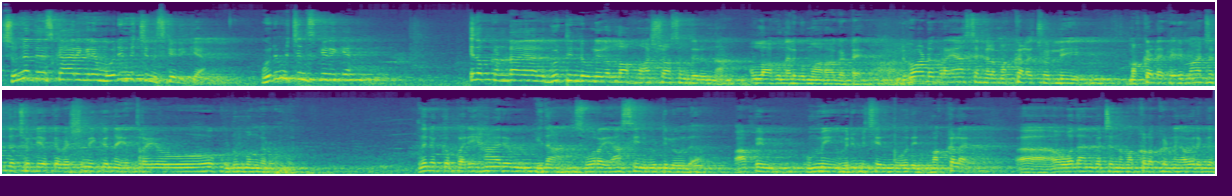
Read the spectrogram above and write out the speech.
സുന്നത്ത് നിസ്കാരെങ്കിലും ഒരുമിച്ച് നിസ്കരിക്കുക. ഒരുമിച്ച് നിസ്കരിക്കുക. ഇതൊക്കെ ഉണ്ടായാൽ വീട്ടിന്റെ ഉള്ളിൽ അള്ളാഹു ആശ്വാസം തരുന്നതാണ് അള്ളാഹു നൽകുമാറാകട്ടെ. ഒരുപാട് പ്രയാസങ്ങൾ മക്കളെ ചൊല്ലി മക്കളുടെ പെരുമാറ്റത്തെ ചൊല്ലിയൊക്കെ വിഷമിക്കുന്ന എത്രയോ കുടുംബങ്ങളുണ്ട്. അതിനൊക്കെ പരിഹാരം ഇതാണ് സൂറ യാസീൻ വീട്ടിലൂത പാപ്പയും ഉമ്മയും ഒരുമിച്ചിരുന്ന് ഓതി. മക്കളെ ഓതാൻ പറ്റുന്ന മക്കളൊക്കെ ഉണ്ടെങ്കിൽ അവരൊക്കെ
